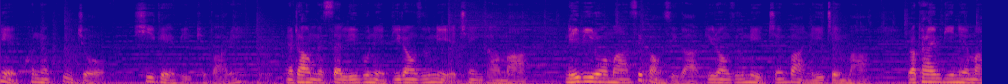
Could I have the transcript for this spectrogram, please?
နှစ်ခုနှစ်ခုကျော်ရှိခဲ့ပြီဖြစ်ပါတယ်။ 2024ခုနှစ်ပြည်ထောင်စုနေ့အချိန်ခါမှာနေပြည်တော်မှာစစ်ကောင်စီကပြည်ထောင်စုနေ့ကျင်းပနေချိန်မှာရခိုင်ပြည်နယ်မှာ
